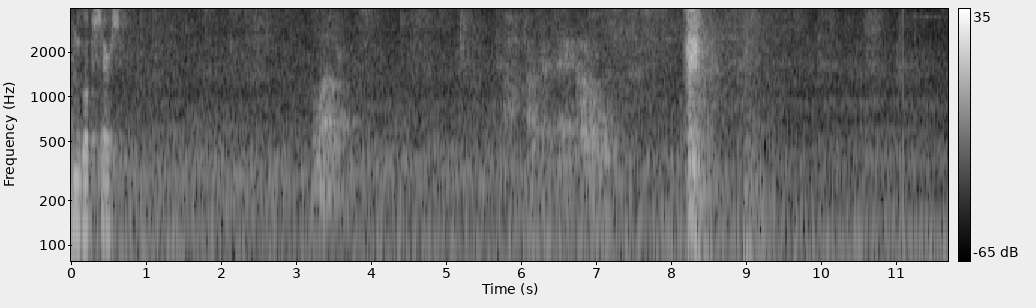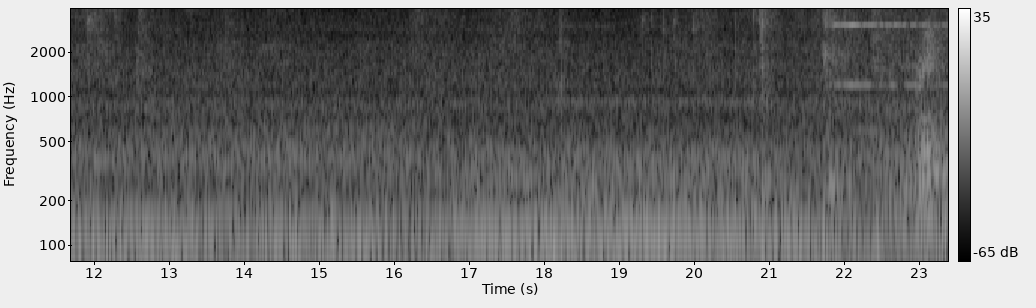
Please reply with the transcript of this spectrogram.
I'm gonna go upstairs. Hello? Oh, I was gonna say, I don't know.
